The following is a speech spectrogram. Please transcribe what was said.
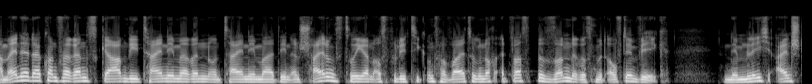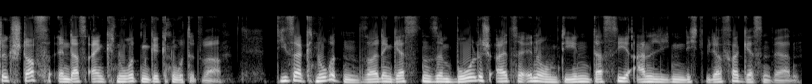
Am Ende der Konferenz gaben die Teilnehmerinnen und Teilnehmer den Entscheidungsträgern aus Politik und Verwaltung noch etwas Besonderes mit auf den Weg. Nämlich ein Stück Stoff, in das ein Knoten geknotet war. Dieser Knoten soll den Gästen symbolisch als Erinnerung dienen, dass sie Anliegen nicht wieder vergessen werden.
